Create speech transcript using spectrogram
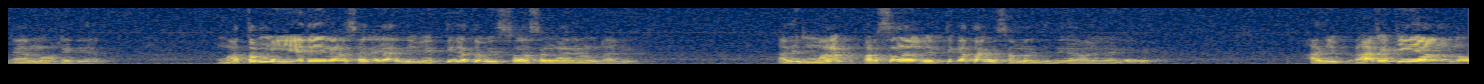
జగన్మోహన్ రెడ్డి గారు. మతం ఏదైనా సరే అది వ్యక్తిగత విశ్వాసంగానే ఉండాలి. అది మనకు పర్సనల్ వ్యక్తిగతానికి సంబంధించింది కావాలి కానీ అది రాజకీయాల్లోనూ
